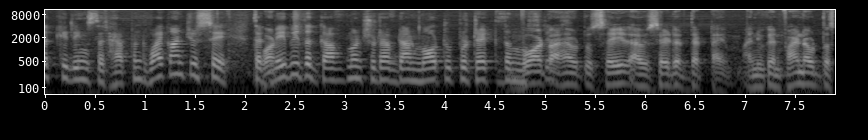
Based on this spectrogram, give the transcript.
the killings that happened? Why can't you say that maybe the government should have done more to protect the Muslims? What I have to say, I have said at that time, and you can find out the,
